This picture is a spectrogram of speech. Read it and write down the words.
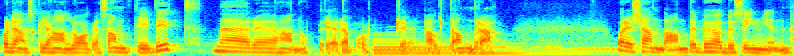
Och den skulle han laga samtidigt när eh, han opererade bort eh, allt det andra. Och det kände han. Det behövdes ingen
